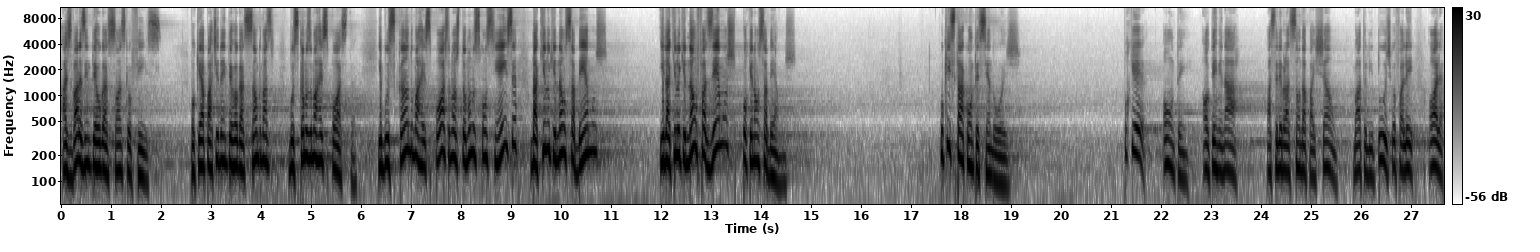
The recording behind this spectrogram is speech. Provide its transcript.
as várias interrogações que eu fiz. Porque é a partir da interrogação que nós buscamos uma resposta. E buscando uma resposta, nós tomamos consciência daquilo que não sabemos e daquilo que não fazemos porque não sabemos. O que está acontecendo hoje? Porque ontem, ao terminar a celebração da paixão, o ato litúrgico, eu falei: olha,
